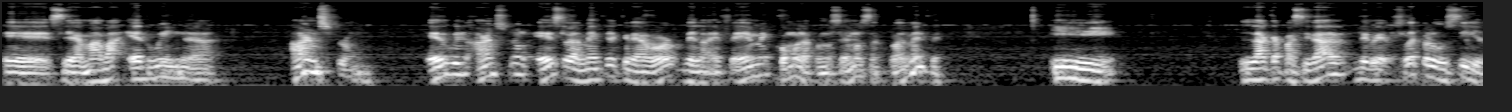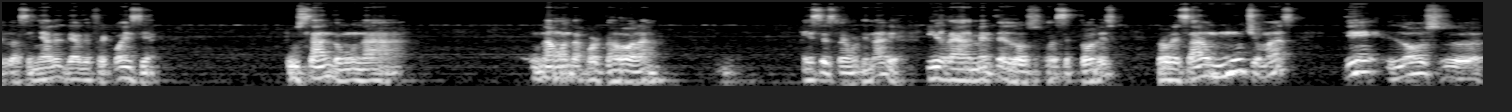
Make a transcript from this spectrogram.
eh, se llamaba Edwin eh, Armstrong. Edwin Armstrong es realmente el creador de la FM como la conocemos actualmente. Y la capacidad de reproducir las señales de audiofrecuencia usando una, una onda portadora es extraordinaria. Y realmente los receptores progresaron mucho más que los uh,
